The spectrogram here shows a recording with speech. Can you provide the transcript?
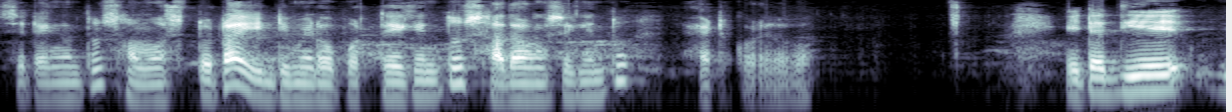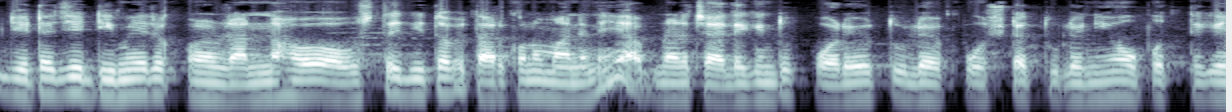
সেটা কিন্তু সমস্তটা এই ডিমের ওপর থেকে কিন্তু সাদা অংশে কিন্তু অ্যাড করে দেবো। এটা দিয়ে যেটা যে ডিমের রান্না হওয়া অবস্থায় দিতে হবে, তার কোনো মানে নেই। আপনারা চাইলে কিন্তু পরেও তুলে, পোস্টটা তুলে নিয়েও ওপর থেকে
